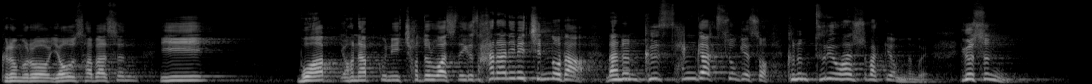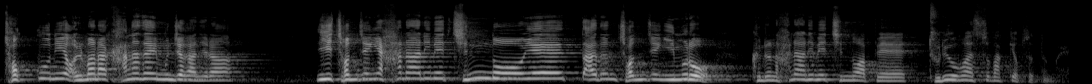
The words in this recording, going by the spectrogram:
그러므로 여호사밧은 이 모압 연합군이 쳐들어왔을 때 이것은 하나님의 진노다라는 그 생각 속에서 그는 두려워할 수밖에 없는 거예요. 이것은 적군이 얼마나 강하냐의 문제가 아니라 이 전쟁이 하나님의 진노에 따른 전쟁이므로 그는 하나님의 진노 앞에 두려워할 수밖에 없었던 거예요.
